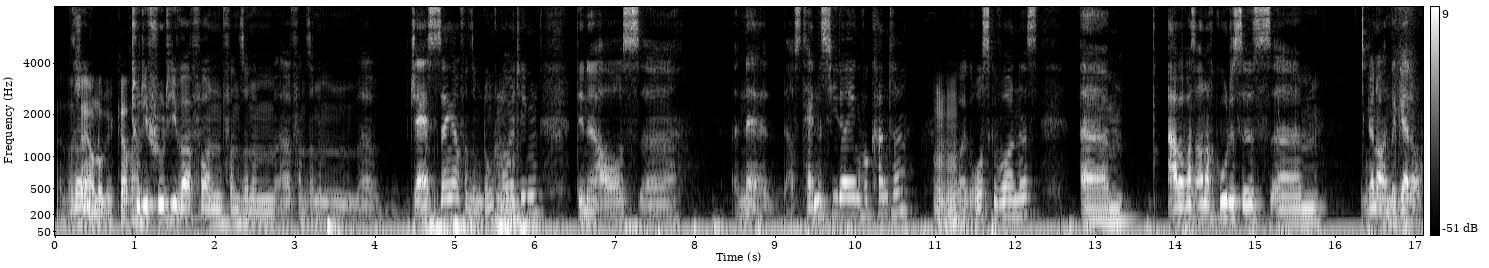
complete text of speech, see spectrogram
Wahrscheinlich auch nur gecovert. Tutti Frutti war von, von so einem, äh, von so einem äh, Jazzsänger, von so einem Dunkelhäutigen, den er aus, äh, ne, aus Tennessee da irgendwo kannte, wo er groß geworden ist. Ähm, aber was auch noch gut ist, ist, ähm, genau, in the Ghetto.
